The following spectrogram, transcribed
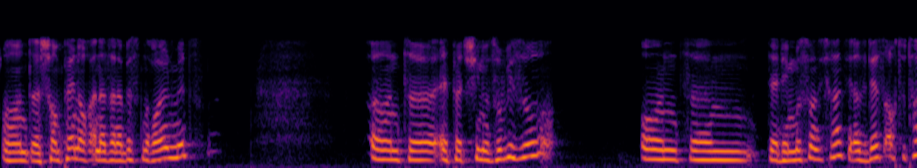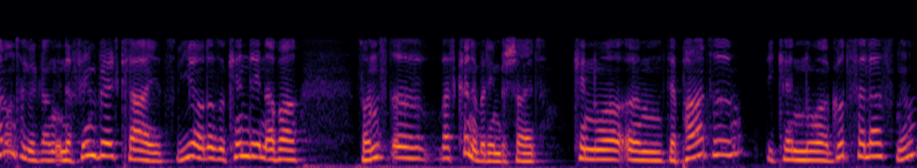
Und äh, Sean Penn auch einer seiner besten Rollen mit. Und äh, El Pacino sowieso. Und ähm, der, den muss man sich reinziehen. Also der ist auch total untergegangen. In der Filmwelt, klar, jetzt wir oder so kennen den, aber sonst äh, weiß keiner über den Bescheid. Kennen nur ähm, Der Pate, die kennen nur Goodfellas, ne?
